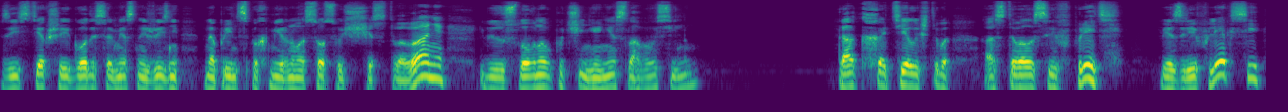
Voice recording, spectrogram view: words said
за истекшие годы совместной жизни на принципах мирного сосуществования и безусловного подчинения слабого сильному. Так хотелось, чтобы оставалось и впредь, без рефлексий,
